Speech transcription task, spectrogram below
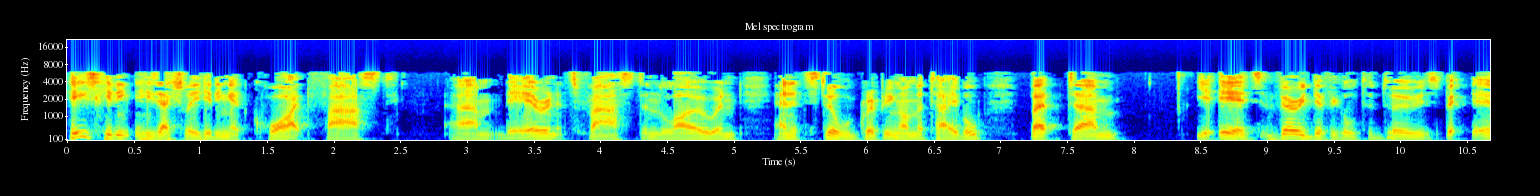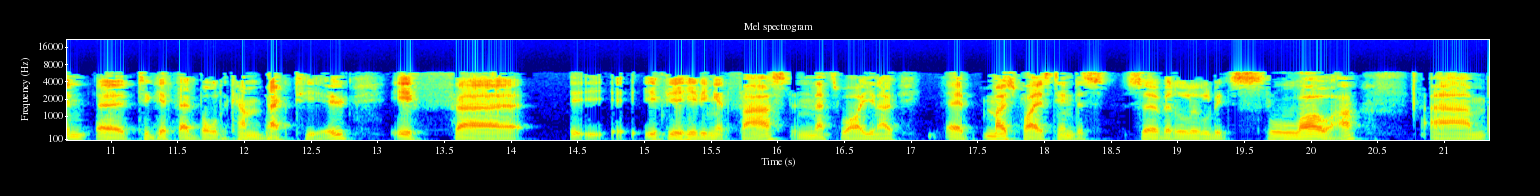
he's hitting, he's actually hitting it quite fast. Um, there and it's fast and low and, and it's still gripping on the table. But, um, yeah, it's very difficult to do and, uh, to get that ball to come back to you if, uh, if you're hitting it fast, and that's why you know uh, most players tend to serve it a little bit slower um,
